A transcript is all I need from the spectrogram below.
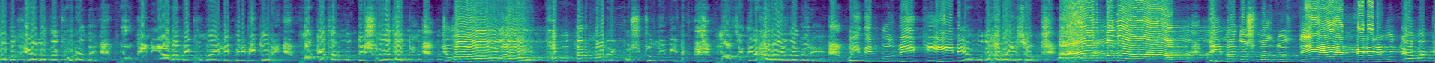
বাবাকে আলাদা করে দেয় বউকে নিয়ে আরামে ঘুমায় লেপের ভিতরে। মা ক্যাথার মধ্যে শুয়ে থাকে? যুবক, খবরদার মারে কষ্ট দিবি না। মা যেদিন হারায় যাবে রে, ওই দিন বুঝবি কি নিয়ামত হারাইছ। আর মা দশ মাস দিন পেটের মধ্যে আমাকে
